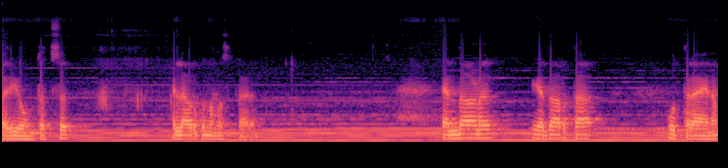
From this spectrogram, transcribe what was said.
ഹരി ഓം തത്സത്. എല്ലാവർക്കും നമസ്കാരം. എന്താണ് യഥാർത്ഥ ഉത്തരായനം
